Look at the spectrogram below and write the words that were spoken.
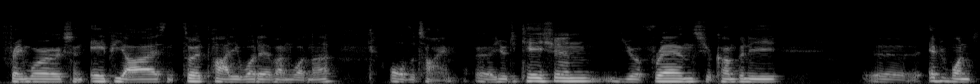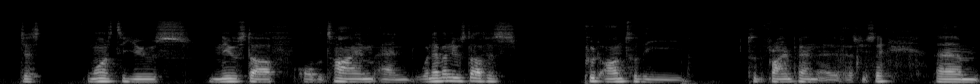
frameworks and APIs and third-party whatever and whatnot all the time. Uh, your education, your friends, your company, uh, everyone just wants to use new stuff all the time, and whenever new stuff is put onto the to the frying pan, uh, as you say, um,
